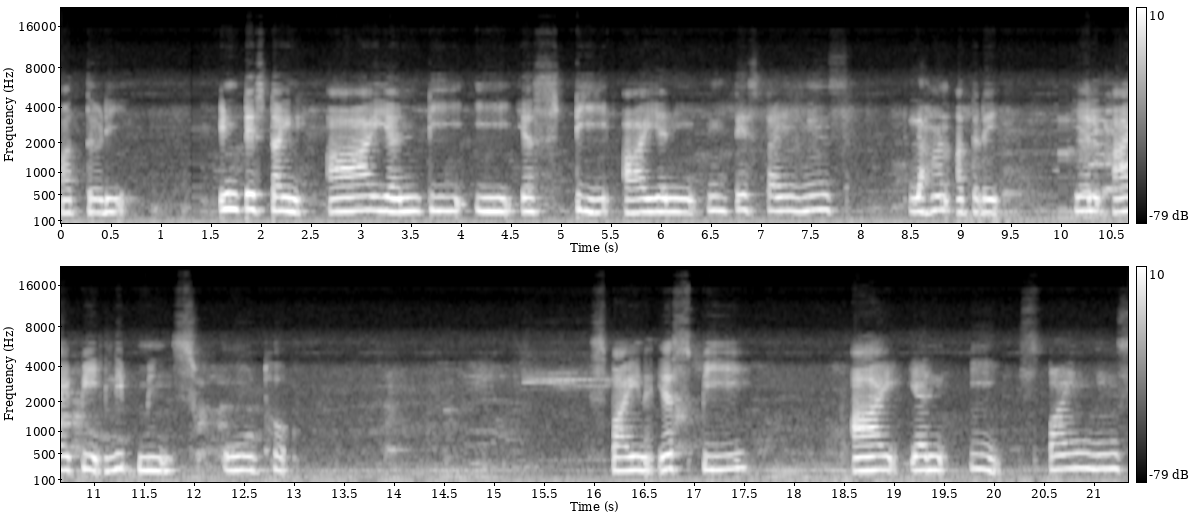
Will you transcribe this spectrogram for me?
आतडी. Intestine I N T E S T I N E intestine means लहान आतडे. L I P lip means ओठ spine S P I N E spine means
